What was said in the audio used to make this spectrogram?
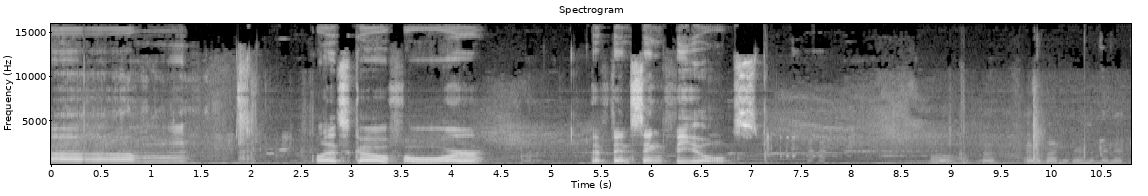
Um, let's go for the fencing fields. Oh, okay. Heard about there in a minute.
